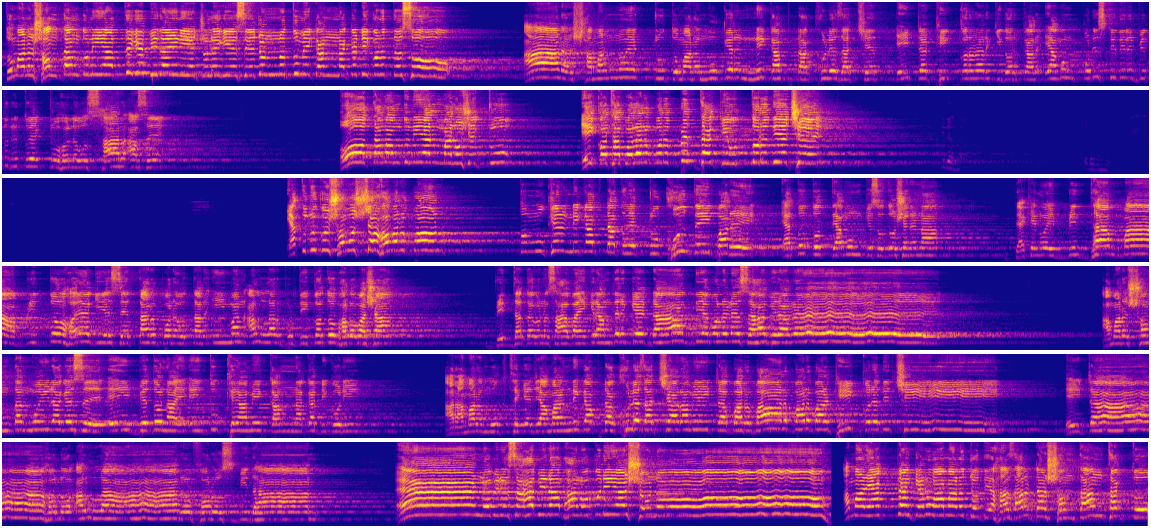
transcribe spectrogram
তোমার সন্তান দুনিয়ার থেকে বিদায় নিয়ে চলে গিয়েছে, এজন্য তুমি কান্নাকাটি করতেছো। আর সামান্য একটু তোমার মুখের নেকাপটা খুলে যাচ্ছে, এইটা ঠিক করার আর কি দরকার? এমন পরিস্থিতির ভিতরে তো একটু হলেও সার আছে। ও তামাম দুনিয়ার মানুষ, একটু এই কথা বলার পর বৃদ্ধা কি উত্তর দিয়েছে? এতটুকু সমস্যা হবার পর তো মুখের নিকাবটা তো একটু খুলতেই পারে, এত তো তেমন কিছু দোষের না। দেখেন ওই বৃদ্ধা মা বৃদ্ধ হয়ে গিয়েছে, তারপরেও তার ইমান আল্লাহর প্রতি কত ভালোবাসা। বৃদ্ধা তখন সাহাবাই গ্রামদেরকে ডাক দিয়ে বলে, রে সাহাবিরা রে আমার সন্তান মইরা গেছে, এই বেদনায়, এই দুঃখে আমি কান্নাকাটি করি। আর আমার মুখ থেকে যে আমার নিকাপটা খুলে যাচ্ছে, আর আমি এইটা বারবার বারবার ঠিক করে দিচ্ছি। এইটা হলো আল্লাহর ফরজ বিধান। নবীর সাহাবিরা ভালো করিয়া শোনো। আমার একটা কেন? আমার যদি হাজারটা সন্তান থাকতো,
